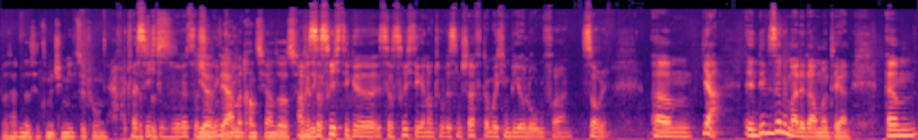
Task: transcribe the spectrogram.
Was hat denn das jetzt mit Chemie zu tun? Ja, was weiß das ich, du wirst das hier Wärmetransfer und sowas. Ach, ist das richtige, ist das richtige Naturwissenschaft? Da muss ich einen Biologen fragen. Sorry. Ähm, ja, in dem Sinne, meine Damen und Herren, ähm,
